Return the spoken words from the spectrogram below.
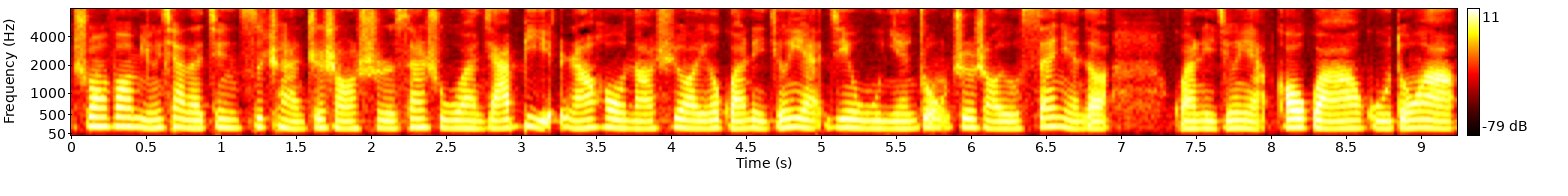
双方名下的净资产至少是三十五万加币，然后呢，需要一个管理经验，近五年中至少有三年的管理经验，高管啊、股东啊。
